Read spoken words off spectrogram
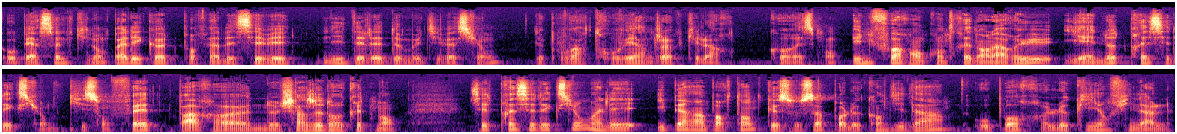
aux personnes qui n'ont pas les codes pour faire des CV ni des lettres de motivation de pouvoir trouver un job qui leur correspond. Une fois rencontrés dans la rue, il y a une autre présélection qui sont faites par euh, nos chargés de recrutement. Cette présélection, elle est hyper importante que ce soit pour le candidat ou pour le client final.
